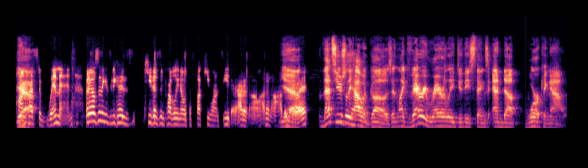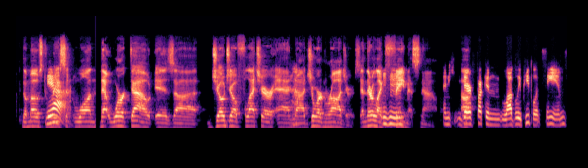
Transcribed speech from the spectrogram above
contrast yeah. of women. But I also think it's because he doesn't probably know what the fuck he wants either. I don't know. I don't know how yeah, they do it. That's usually how it goes. And like very rarely do these things end up working out. The most yeah. recent one that worked out is uh Jojo Fletcher and uh, Jordan Rodgers, And they're like mm-hmm. famous now. And he, they're uh, fucking lovely people, it seems.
